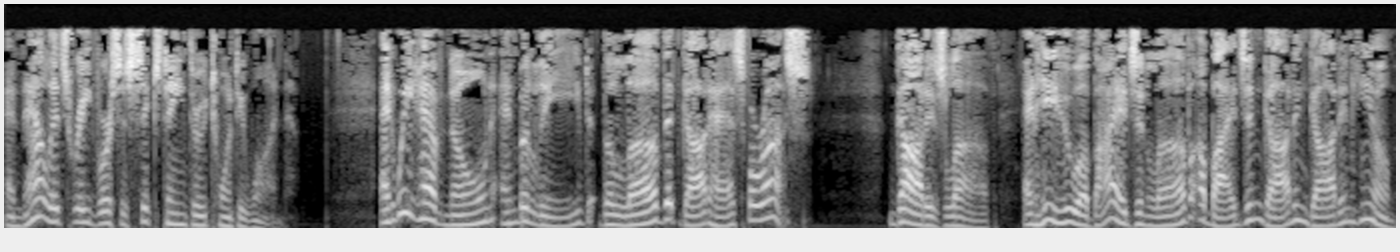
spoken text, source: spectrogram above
and now let's read verses 16 through 21. And we have known and believed the love that God has for us. God is love, and he who abides in love abides in God and God in him.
